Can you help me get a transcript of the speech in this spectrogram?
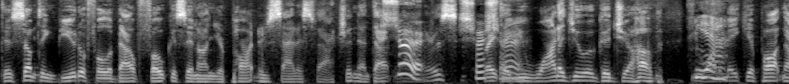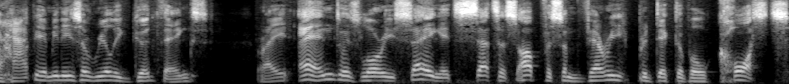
There's something beautiful about focusing on your partner's satisfaction and that sure. matters. Sure, right? Sure. That you want to do a good job. You yeah. want to make your partner happy. I mean, these are really good things right? And as Lori's saying, it sets us up for some very predictable costs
